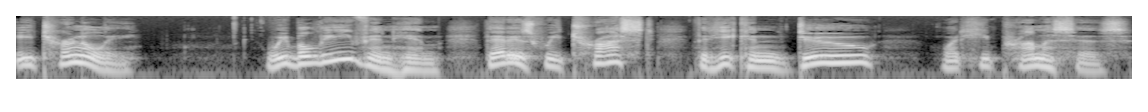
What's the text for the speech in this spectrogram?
eternally. We believe in Him. That is, we trust that He can do what He promises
